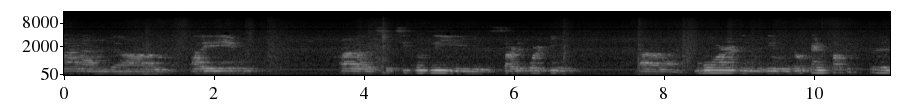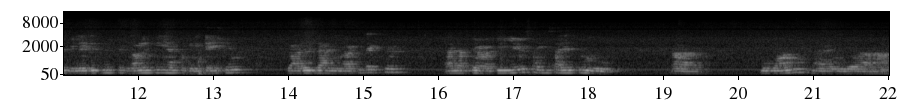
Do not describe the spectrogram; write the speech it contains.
and um, I uh, subsequently started working uh, more in, in those kind of topics uh, related with technology and communication rather than architecture. And after a few years, I decided to uh, move on, and uh,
